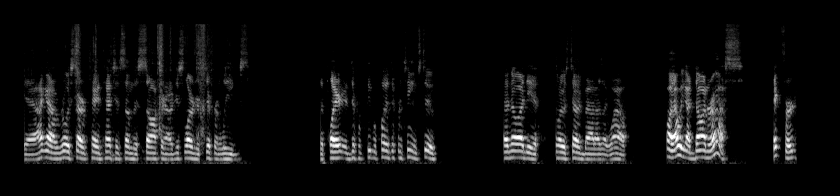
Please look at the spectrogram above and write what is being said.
Yeah, I gotta really start paying attention to some of this soccer. And I just learned there's different leagues. The player, different people play different teams too. I had no idea. Somebody was telling me about it. I was like, wow. Oh, now we got Donruss, Pickford,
